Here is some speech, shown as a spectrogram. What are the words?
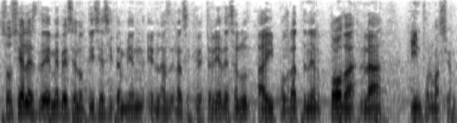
sociales de MBC Noticias y también en las de la Secretaría de Salud, ahí podrá tener toda la información.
